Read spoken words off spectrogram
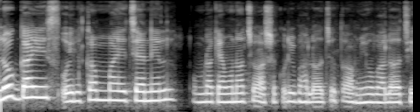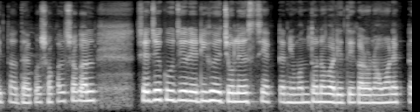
Hello guys, welcome my channel. তোমরা কেমন আছো? আশা করি ভালো আছো। তো আমিও ভালো আছি। তা দেখো, সকাল সকাল সেজে কুজে রেডি হয়ে চলে এসেছি একটা নিমন্ত্রণ বাড়িতে, কারণ আমার একটা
